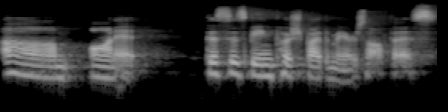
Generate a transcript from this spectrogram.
um, on it. This is being pushed by the mayor's office.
